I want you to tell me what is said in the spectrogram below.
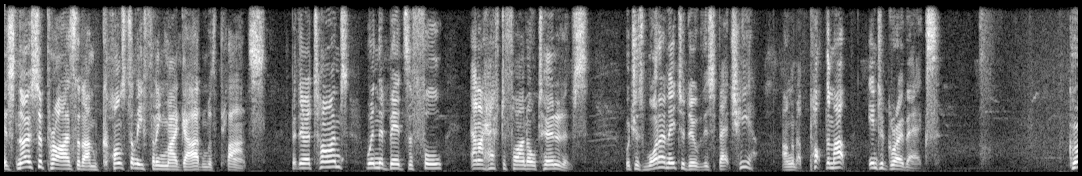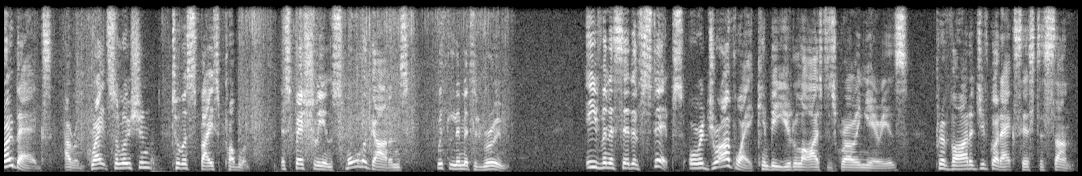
It's no surprise that I'm constantly filling my garden with plants. But there are times when the beds are full and I have to find alternatives, which is what I need to do with this batch here. I'm going to pop them up into grow bags. Grow bags are a great solution to a space problem, especially in smaller gardens with limited room. Even a set of steps or a driveway can be utilised as growing areas, provided you've got access to sun.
